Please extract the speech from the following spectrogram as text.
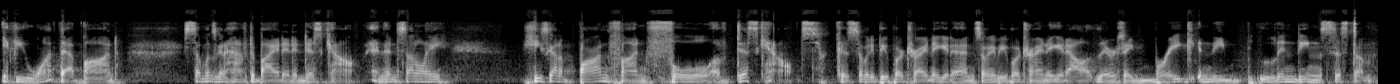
if you want that bond, someone's going to have to buy it at a discount, and then suddenly he's got a bond fund full of discounts because so many people are trying to get in, so many people are trying to get out. There's a break in the lending system.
